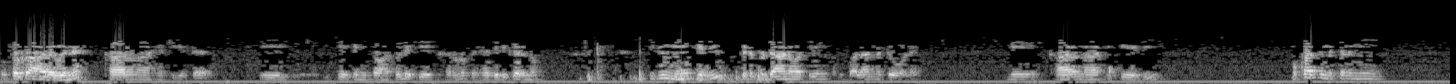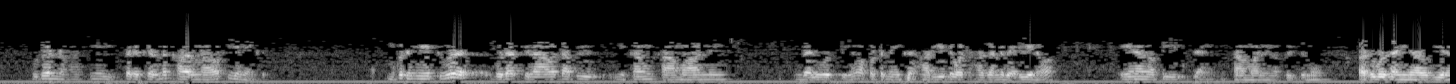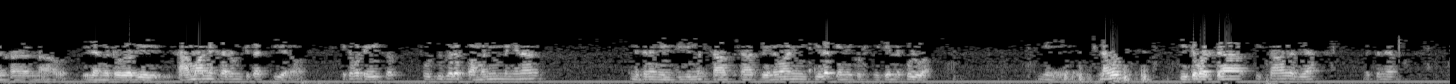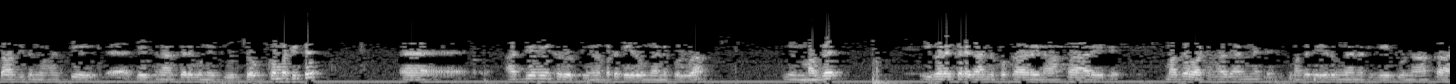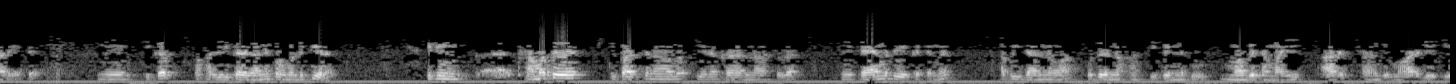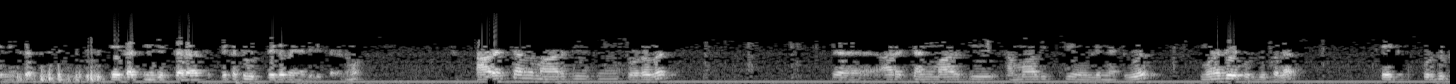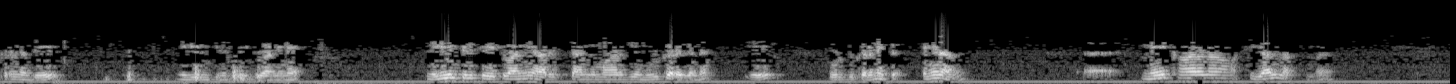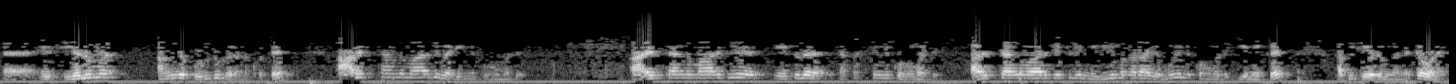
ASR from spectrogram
උපකාර වෙන කාරණා හැටියට ඒ එක එක නිපාතවල එක එක කරුණු පැහැදිලි කරනවා. ඉතින් මේකෙදි අපිට ප්‍රධාන වශයෙන් බලන්නට ඕනේ මේ කාරණා ටිකේදී මොකද්ද මෙතන මේ බුදුන් වහන්සේ විස්තර කරන කාරණාව කියන එක. මොකද හේතුව ගොඩක් වෙලාවට අපි නිකන් සාමාන්‍යයෙන් බැලුවොත් එහෙම අපිට මේක හරියට වටහා ගන්න බැරි වෙනවා. එහෙනම් අපි දැන් සාමාන්‍යයෙන් අපි හිතමු අසුබ සංඥාව කියන කාරණාව ඊළඟට ඔයගේ සාමාන්‍ය කරුණු ටිකක් තියෙනවා. ඒකකොට ඒක පොදු කර පමණින්ම එනම් මෙතන නිදීම සාක්ෂාත් වෙනවන්නේ කියලා කෙනෙකුට හිතෙන්න පුළුවන්. මේ නමුත් ඊට වඩා විශාල දෙයක් මෙතන භාග්‍යතුන් වහන්සේ දේශනා කරපු මේ සූත්‍ර ඔක්කොම ටික අධ්‍යයනය කරොත් එහෙනම් අපට තේරුම් ගන්න පුළුවන් මේ මග ඉවර කරගන්න උපකාර වෙන ආකාරයට මග වටහා ගන්නට මග තේරුම් ගන්නට හේතු වන ආකාරයට මේ ටික පහදිරි කරගන්නේ කොහොමද කියලා. ඉතින් සමත විපස්සනාව කියන කාරණා තුළ මේ සෑම දෙයකටම අපි දන්නවා බුදුරණවහන්සේ පෙන්නපු මඟ තමයි ආරච්ඡාංග මාර්ගය කියන එක. ඒකත් මෙච්චර එකතුත් එක පැහැදිලි කරනවා. ආරච්ඡාංග මාර්ගයෙන් තොරව ආරච්ඡාංග මාර්ගයේ සමාධිත්‍ය මුලින් නැතුව මොන දේ පුරුදු කළත් ඒ පුරුදු කරන දේ නිවීම කියන හේතුවන්නේ නැහැ. නිවීම කියන හේතුවන්නේ ආරච්ඡාංග මාර්ගය මුල් කරගෙන ඒ පුරුදු කරන එක. එහෙනම් මේ කාරණා සියල්ලක්ම ඒ සියලුම අංග පුරුදු කරනකොට ආරෂ්ඨාංග මාර්ගය වැඩින්නේ කොහොමද? ආරෂ්ඨාංග මාර්ගය ඒ තුළ සකස් වෙන්නේ කොහොමද? ආරෂ්ඨාංග මාර්ගය තුළ නිවීම කරා යමු වෙන්නේ කොහොමද කියන එක අපි තේරුම් ගන්නට ඕනේ.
